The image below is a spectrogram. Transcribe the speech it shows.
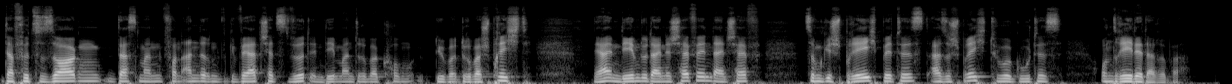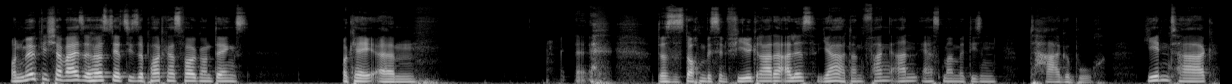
dafür zu sorgen, dass man von anderen gewertschätzt wird, indem man drüber, drüber, drüber spricht. Ja, indem du deine Chefin, dein Chef zum Gespräch bittest, also sprich, tue Gutes und rede darüber. Und möglicherweise hörst du jetzt diese Podcast-Folge und denkst, okay, ähm, äh, das ist doch ein bisschen viel gerade alles. Ja, dann fang an erstmal mit diesem Tagebuch. Jeden Tag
